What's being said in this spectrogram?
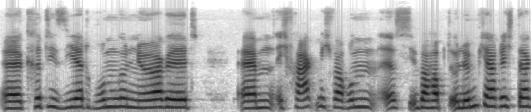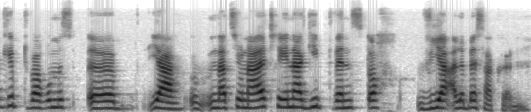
äh, kritisiert, rumgenörgelt. Ähm, ich frage mich, warum es überhaupt Olympiarichter gibt, warum es äh, ja, Nationaltrainer gibt, wenn es doch wir alle besser können.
